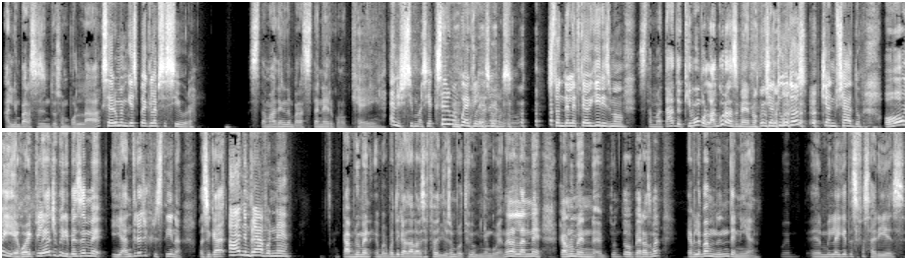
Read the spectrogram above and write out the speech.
άλλη παράσταση τόσο πολλά. Ξέρουμε ποιες που έκλαψες σίγουρα. Σταμάτα ήταν παράσταση, ήταν έργο, οκ. Δεν έχει σημασία. Ξέρουμε που έκλαιγες όμως. Στον τελευταίο γύρισμα. Σταματάτε, και ήμουν πολλά κουρασμένος. Και τούτος και ανιψά του. Όχι, εγώ έκλαια και περιπέζε με η Άντρια και η Χριστίνα. Βασικά, Α, ναι, μπράβο, ναι. κάνουμε, από ό,τι κατάλαβες, θα τελειώσουμε ποτέ μια κουβέντα, αλλά ναι, κάνουμε ε, το, το πέρασμα. Έβλεπαμε την ταινία. που, ε, Μιλάει για τις φασαρίες.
